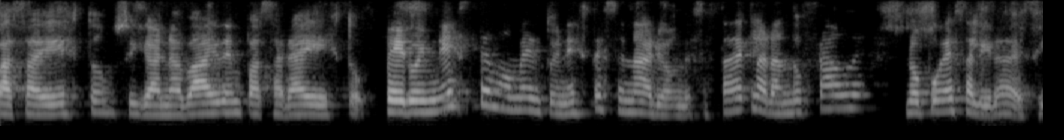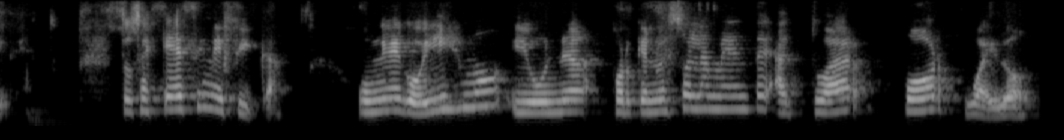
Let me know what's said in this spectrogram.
pasa esto, si gana Biden pasará esto, pero en este momento, en este escenario donde se está declarando fraude, no puede salir a decir esto. Entonces, ¿qué significa? Un egoísmo y una, porque no es solamente actuar por Guaidó,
